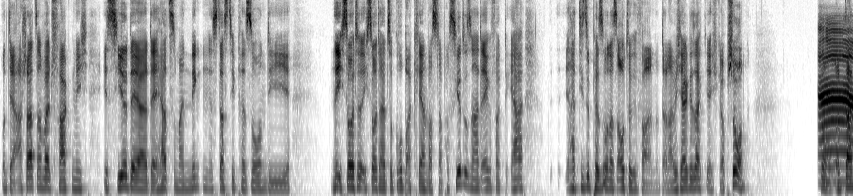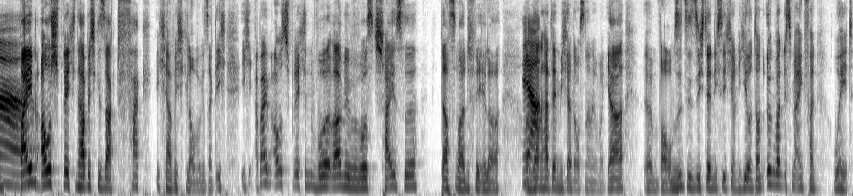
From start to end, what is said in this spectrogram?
und der Staatsanwalt fragt mich, ist hier der, der Herr zu meinen Linken, ist das die Person, die. Ne, ich sollte, ich sollte halt so grob erklären, was da passiert ist. Und dann hat er gefragt, ja, hat diese Person das Auto gefahren? Und dann habe ich halt gesagt, ja, ich glaube schon. So, und Ah. dann beim Aussprechen habe ich gesagt, fuck, ich habe, ich glaube gesagt. Ich, ich, beim Aussprechen war mir bewusst, scheiße, das war ein Fehler. Und Ja. dann hat er mich halt auseinandergemacht. Ja, ähm, warum sind sie sich denn nicht sicher? Und hier und dann irgendwann ist mir eingefallen, wait,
